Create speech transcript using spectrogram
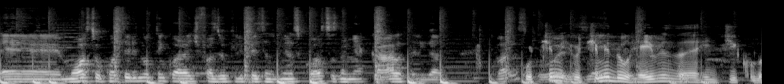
é, mostra o quanto ele não tem coragem de fazer o que ele fez nas minhas costas, na minha cara, tá ligado? Várias O time, coisas, o time aí- do Ravens é ridículo.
